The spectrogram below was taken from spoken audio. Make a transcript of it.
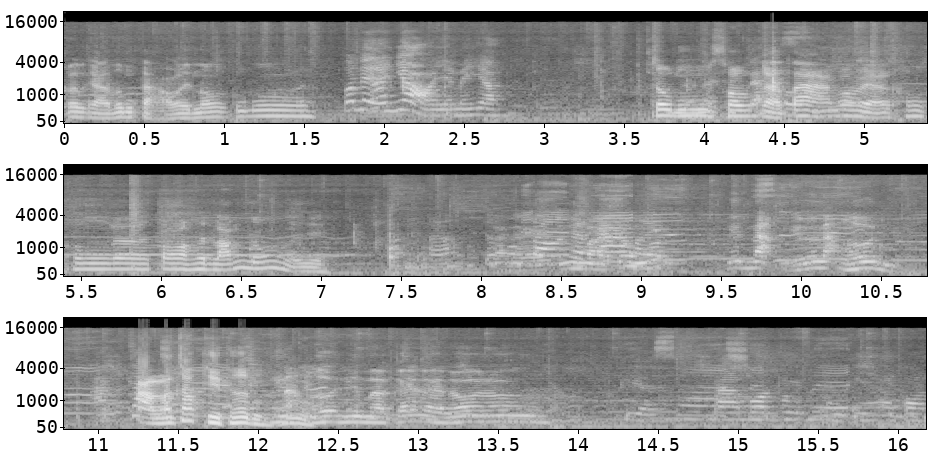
Con gà đông tảo này nó cũng con này nó nhỏ nhỉ mày nhỉ? trông so với gà ta có vẻ không không ờ, to hơn lắm đúng không gì không to nhưng mà trong cái nặng thì nó nặng hơn. À nó chắc thịt hơn. Nặng hơn nhưng mà cái này nó nó ba con hai con.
